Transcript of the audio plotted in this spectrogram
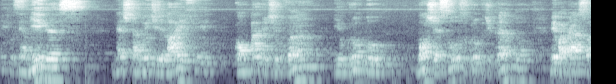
Amigos e amigas, nesta noite de live com o Padre Gilvan e o grupo Bom Jesus, o grupo de canto, meu abraço a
